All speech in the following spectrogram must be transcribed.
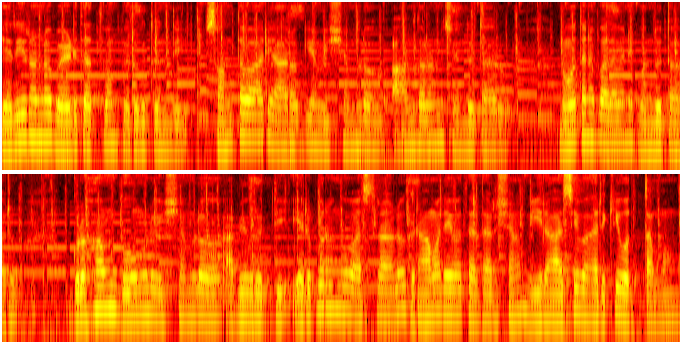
శరీరంలో వేడితత్వం పెరుగుతుంది. సొంత వారి ఆరోగ్యం విషయంలో ఆందోళన చెందుతారు. నూతన పదవిని పొందుతారు. గృహం భూముల విషయంలో అభివృద్ధి ఎరుపు రంగు వస్త్రాలు గ్రామదేవత దర్శనం ఈ రాశి వారికి ఉత్తమం.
